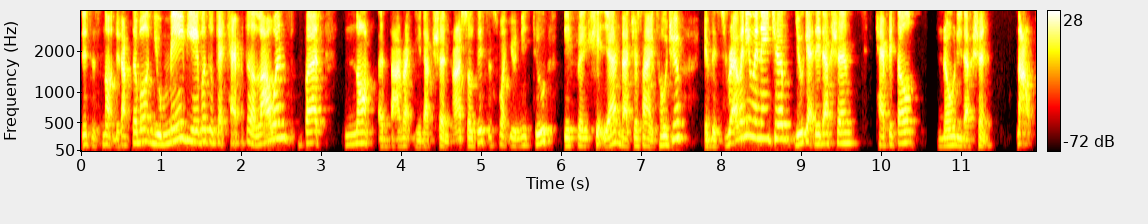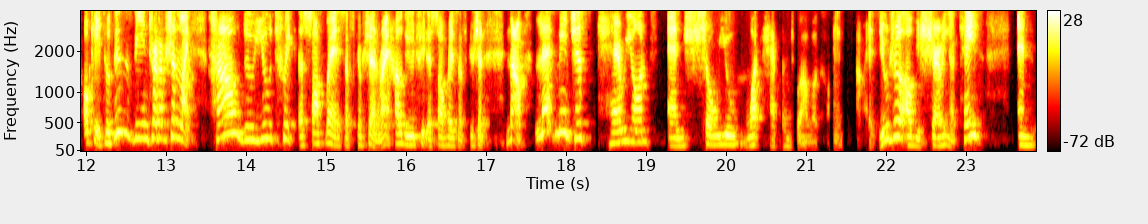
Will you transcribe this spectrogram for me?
this is not deductible. You may be able to get capital allowance, but not a direct deduction. Right? So this is what you need to differentiate. Yeah, that's just how I told you. If it's revenue in nature, you get deduction. Capital, no deduction. Now, okay, so this is the introduction. Like, how do you treat a software subscription, right? How do you treat a software subscription? Now, let me just carry on and show you what happened to our client. As usual, I'll be sharing a case, and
